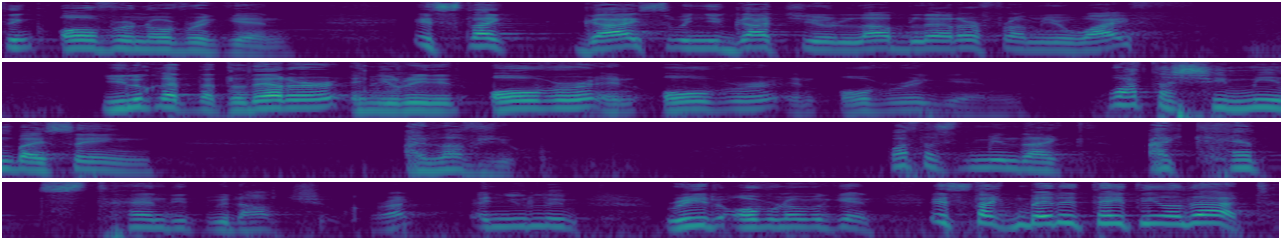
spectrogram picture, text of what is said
think over and over again. It's like, guys, when you got your love letter from your wife, you look at that letter and you read it over and over and over again. What does she mean by saying, I love you? What does it mean like, I can't stand it without you, right? And you live, read over and over again. It's like meditating on that.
